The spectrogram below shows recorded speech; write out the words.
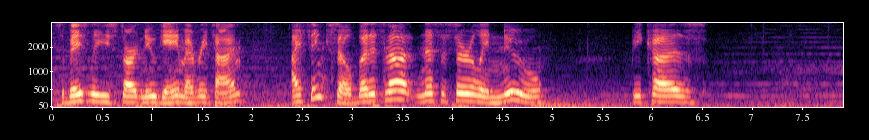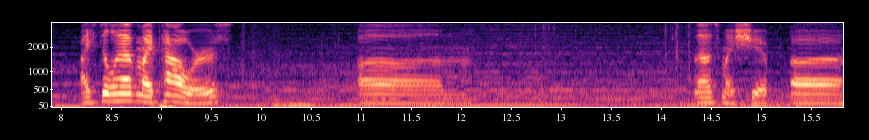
so basically, you start new game every time. I think so, but it's not necessarily new because I still have my powers. Um, that's my ship. Uh,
